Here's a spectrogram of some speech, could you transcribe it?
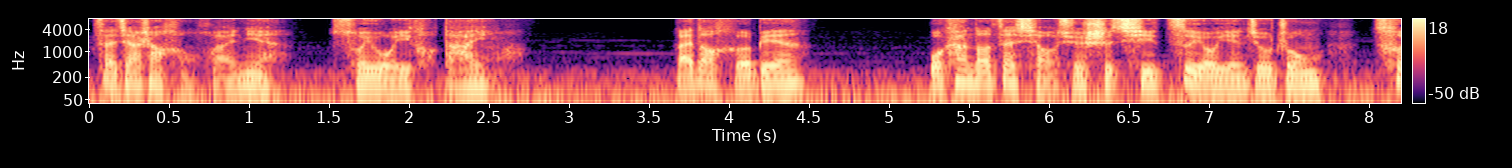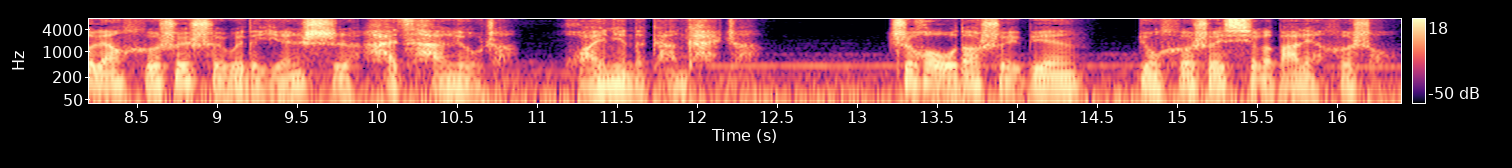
再加上很怀念，所以我一口答应了。来到河边。我看到在小学时期自由研究中测量河水水位的岩石还残留着，怀念的感慨着。之后我到水边用河水洗了把脸和手，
